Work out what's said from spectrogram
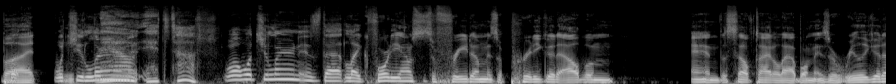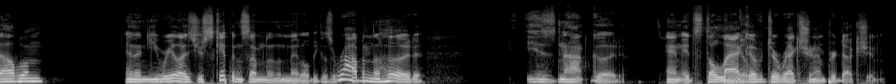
but, what you learn- now it's tough. well, what you learn is that like Forty Ounces of Freedom is a pretty good album, and the self-titled album is a really good album. And then you realize you're skipping something in the middle because Robbin' the Hood is not good. And it's the lack Nope. of direction and production.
